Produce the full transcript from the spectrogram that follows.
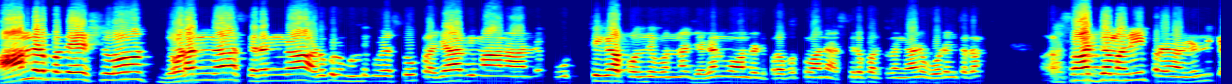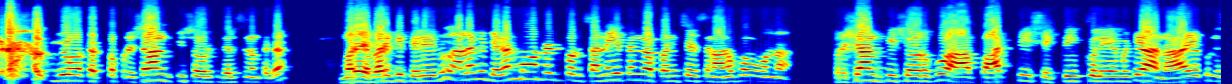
ఆంధ్రప్రదేశ్లో దృఢంగా స్థిరంగా అడుగులు ముందుకు వేస్తూ ప్రజాభిమానాన్ని పూర్తిగా పొంది ఉన్న జగన్మోహన్ రెడ్డి ప్రభుత్వాన్ని అస్థిరపరచడం కానీ ఓడించడం అసాధ్యమని ప్ర- ఎన్నికల వ్యూహకర్త ప్రశాంత్ కిషోర్కి తెలిసినంతగా మరి ఎవరికి తెలియదు. అలాగే జగన్మోహన్ రెడ్డితో సన్నిహితంగా పనిచేసిన అనుభవం ఉన్న ప్రశాంత్ కిషోర్కు ఆ పార్టీ శక్తియుక్తులు ఏమిటి? ఆ నాయకుని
